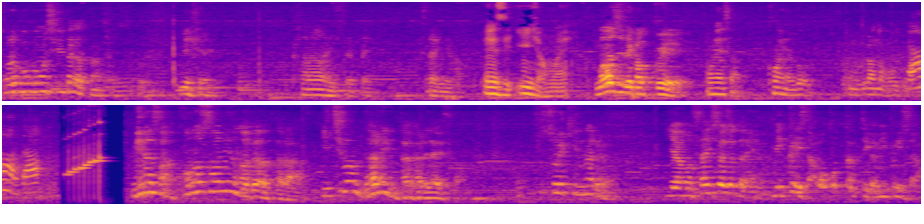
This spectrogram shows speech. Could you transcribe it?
それ僕も知りたかったんですよ。いやいやかなわないっすよやっぱり。二人には。エネスいいじゃんお前。マジでかっこいい。お姉さん今夜どう？やだ。皆さんこの3人の中だったら一番誰に抱かれたいですか？それ気になるよいやもう最初はちょっとねびっくりした。怒ったっていうかびっくりした。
